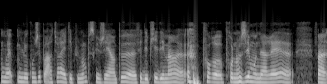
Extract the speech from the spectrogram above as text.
Ouais le congé pour Arthur a été plus long parce que j'ai un peu euh, fait des pieds et des mains euh, pour prolonger mon arrêt enfin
